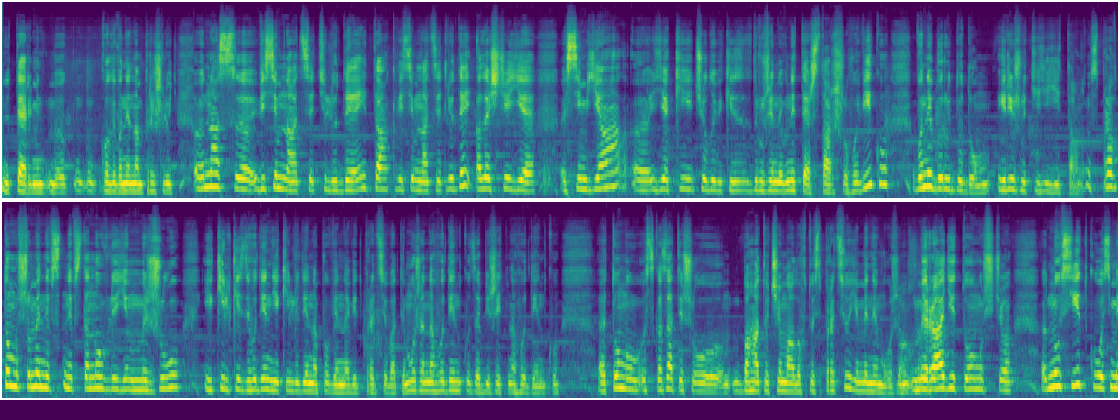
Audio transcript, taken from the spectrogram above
е, термін, е, коли вони нам пришлють. У нас е, 18 людей, так, 18 людей, але ще є сім'я, які чоловіки з дружиною, вони теж старшого віку, вони беруть додому і ріжуть її там. Справа в тому, що ми не встановлюємо межу і кількість годин, які людина повинна відпрацювати. Може на годинку забіжить на годинку. Е, Тому сказати, що багато чи мало хтось працює, ми не можемо. Ми раді тому, що ну сітку, ось ми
